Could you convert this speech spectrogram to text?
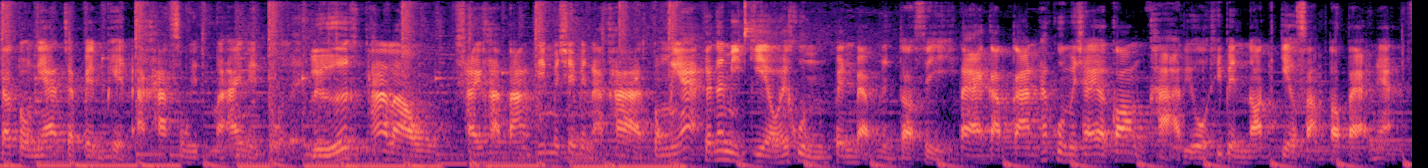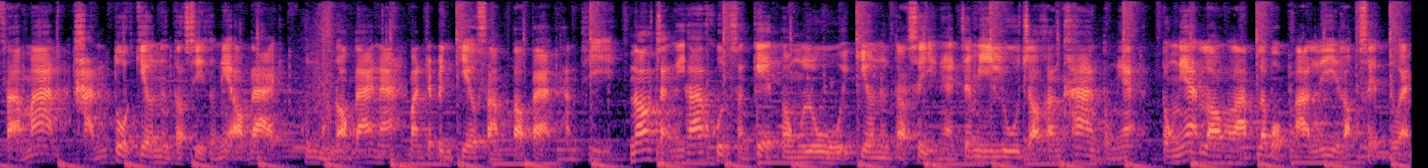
เจ้าตัวนี้จะเป็นเพจอาคาสวิตมาให้ในตัวเลย หรือถ้าเราใช้ขาตั้งที่ไม่ใช่เป็นอาคาตรงนี้ก็จะมีเกลียวให้คุณเป็นแบบ1ต่อ4แต่กับการถ้าคุณไปใช้กับกล้องขาวิโอที่เป็นน็อตเกลียว3ต่อ8เนี่ยสามารถขันตัวเกลียว1ต่อ4ตรงนี้ออกได้ คุณหมุนออกได้นะ มันจะเป็นเกลียว3ต่อ8ทันที นอกจากนี้ถ้าคุณสังเกตตรงรูอีกเกลียว1ต่อ4เนี่ยจะมีรูเจาะข้างๆ ตรงเนี้ยตรงเนี้ยรองรับระบบอารีล็อกเซ็ตด้วย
